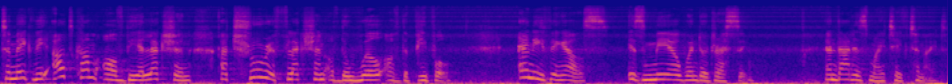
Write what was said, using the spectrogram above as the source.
to make the outcome of the election a true reflection of the will of the people. Anything else is mere window dressing. And that is my take tonight.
